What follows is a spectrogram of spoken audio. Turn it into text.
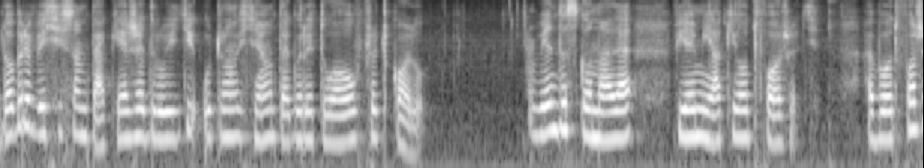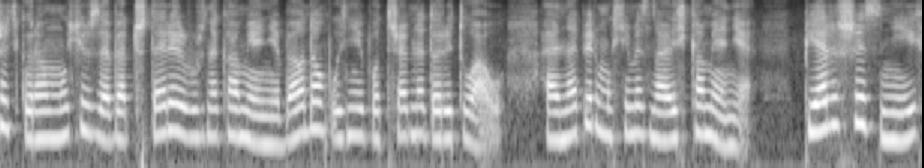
Dobre wieści są takie, że druidzi uczą się tego rytuału w przedszkolu. Więc doskonale wiem, jak je otworzyć. Aby otworzyć górę, musisz zebrać cztery różne kamienie. Będą później potrzebne do rytuału, ale najpierw musimy znaleźć kamienie. Pierwszy z nich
